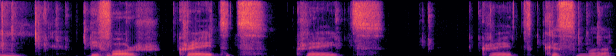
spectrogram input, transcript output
before created create create kısmı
